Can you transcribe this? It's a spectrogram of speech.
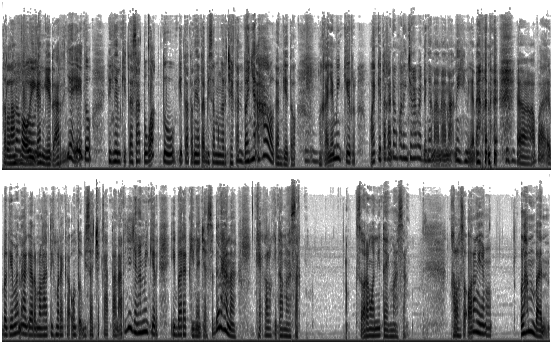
terlampaui kan gitu. Artinya yaitu dengan kita satu waktu kita ternyata bisa mengerjakan banyak hal kan gitu. Mm-mm. Makanya mikir, makanya kita kadang paling cerewet dengan anak-anak nih, dengan anak-anak Ya, apa bagaimana agar melatih mereka untuk bisa cekatan. Artinya jangan mikir ibarat gini aja, sederhana. Kayak kalau kita masak. Seorang wanita yang masak. Kalau seorang yang lamban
